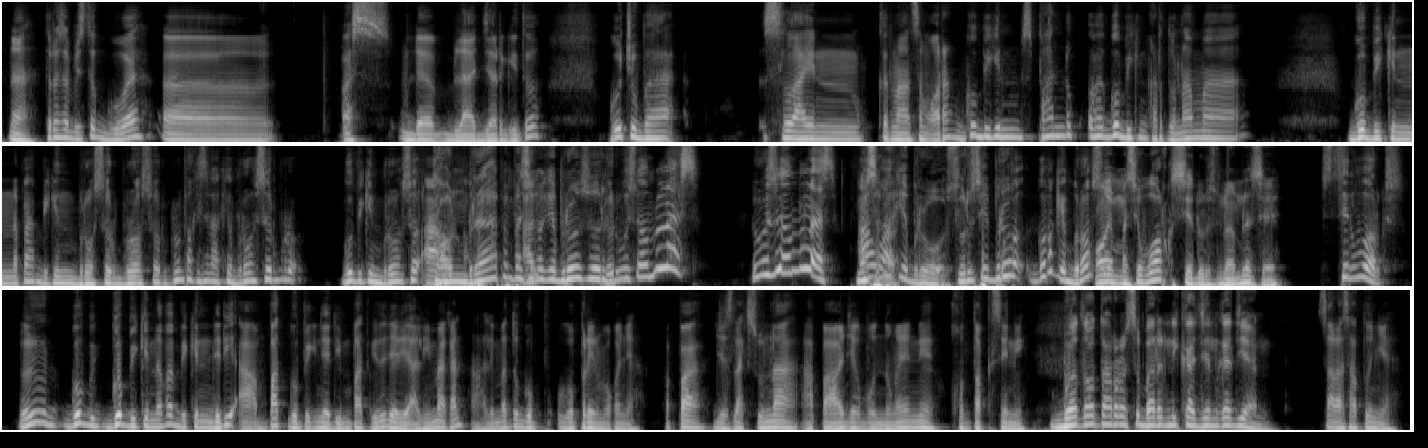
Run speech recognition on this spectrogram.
Nah, terus habis itu gue eh pas udah belajar gitu, gue coba selain kenalan sama orang, gue bikin spanduk, apa gue bikin kartu nama, gue bikin apa, bikin brosur-brosur, belum pakai pakai brosur bro, gue bikin brosur. Tahun berapa masih pakai brosur? 2019, 2019. Masa pakai brosur sih, Bro? Gue pakai Oh, brosur, masih works ya 2019 ya? still works. Lalu gue gue bikin apa, bikin jadi A4, gue bikin jadi 4 gitu, jadi A5 kan, A5 tuh gue gue print pokoknya. Apa, just like sunnah, apa aja keuntungannya nih, kontak sini. Buat lo taruh sebaran di kajian-kajian. Salah satunya.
